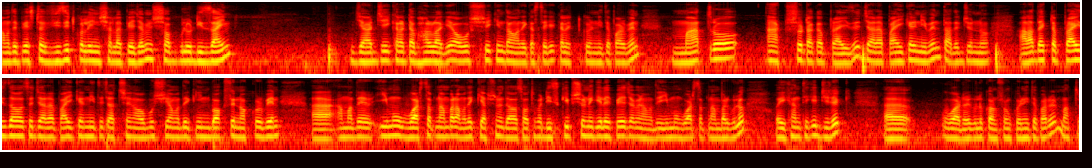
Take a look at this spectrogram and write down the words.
আমাদের পেজটা ভিজিট করলে ইনশাল্লাহ পেয়ে যাবেন সবগুলো ডিজাইন যার যেই কালারটা ভালো লাগে অবশ্যই কিন্তু আমাদের কাছ থেকে কালেক্ট করে নিতে পারবেন। মাত্র আটশো টাকা প্রাইসে যারা পাইকারি নেবেন, তাদের জন্য আলাদা একটা প্রাইস দেওয়া আছে। যারা পাইকারি নিতে চাচ্ছেন, অবশ্যই আমাদেরকে ইনবক্সে নক করবেন। আমাদের ইমো হোয়াটসঅ্যাপ নাম্বার আমাদের ক্যাপশনে দেওয়া আছে, অথবা ডিসক্রিপশনে গেলে পেয়ে যাবেন আমাদের ইমো হোয়াটসঅ্যাপ নাম্বারগুলো ওইখান থেকে ডিরেক্ট অর্ডারগুলো কনফার্ম করে নিতে পারবেন মাত্র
